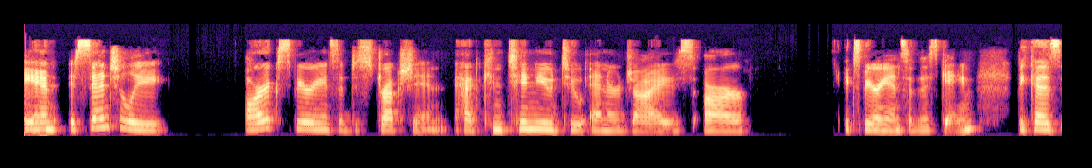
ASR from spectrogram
And essentially, our experience of destruction had continued to energize our experience of this game because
